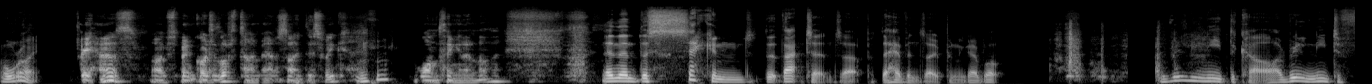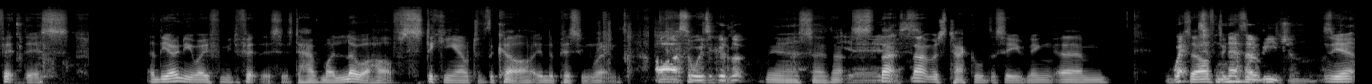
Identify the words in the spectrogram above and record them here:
all right. It has. I've spent quite a lot of time outside this week. hmm One thing and another. And then the second that that turns up, the heavens open and go, well, I really need the car. I really need to fit this. And the only way for me to fit this is to have my lower half sticking out of the car in the pissing rain. Oh, that's always a good look. Yeah, so that's that that was tackled this evening. Um Wet So after- nether regions. yeah.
